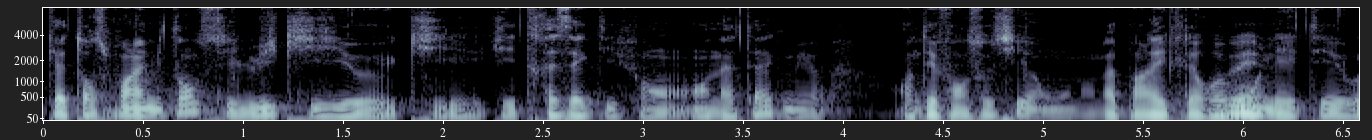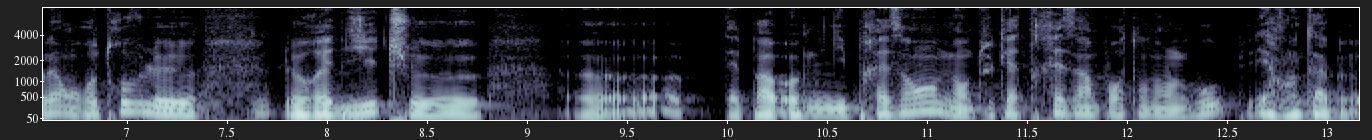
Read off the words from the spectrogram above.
14 points à la mi-temps, c'est lui qui, euh, qui, qui est très actif en, en attaque, mais en défense aussi. On en a parlé avec les rebonds. Oui. Il a été, ouais, on retrouve le, le Redditch, euh, euh, peut-être pas omniprésent, mais en tout cas très important dans le groupe. Et rentable.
